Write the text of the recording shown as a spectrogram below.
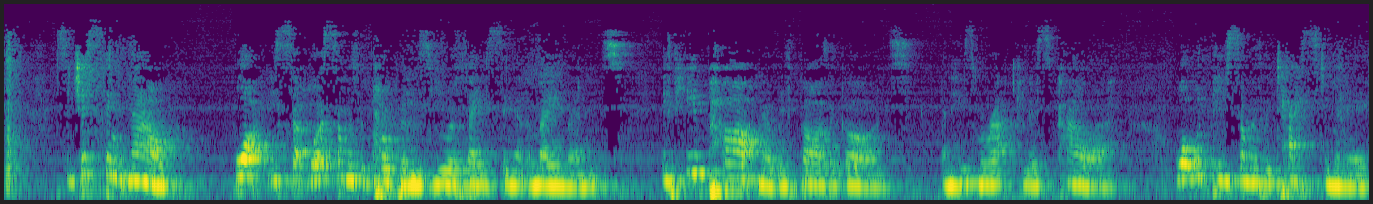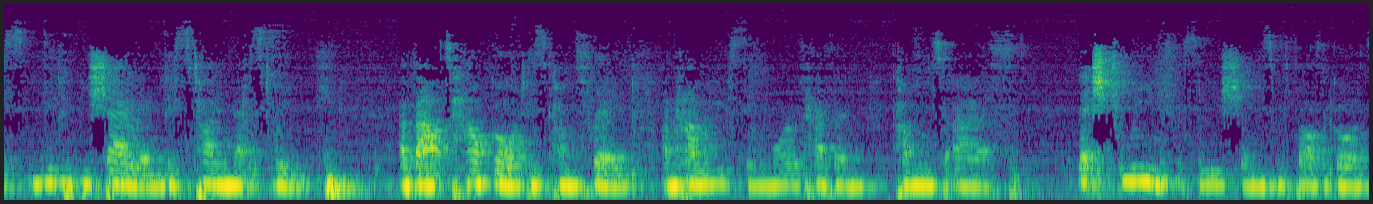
So just think now, what, is what are some of the problems you are facing at the moment? If you partner with Father God and His miraculous power, what would be some of the testimonies you could be sharing this time next week about how God has come through and how you've seen more of heaven coming to earth? Let's dream of the solutions with Father God.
